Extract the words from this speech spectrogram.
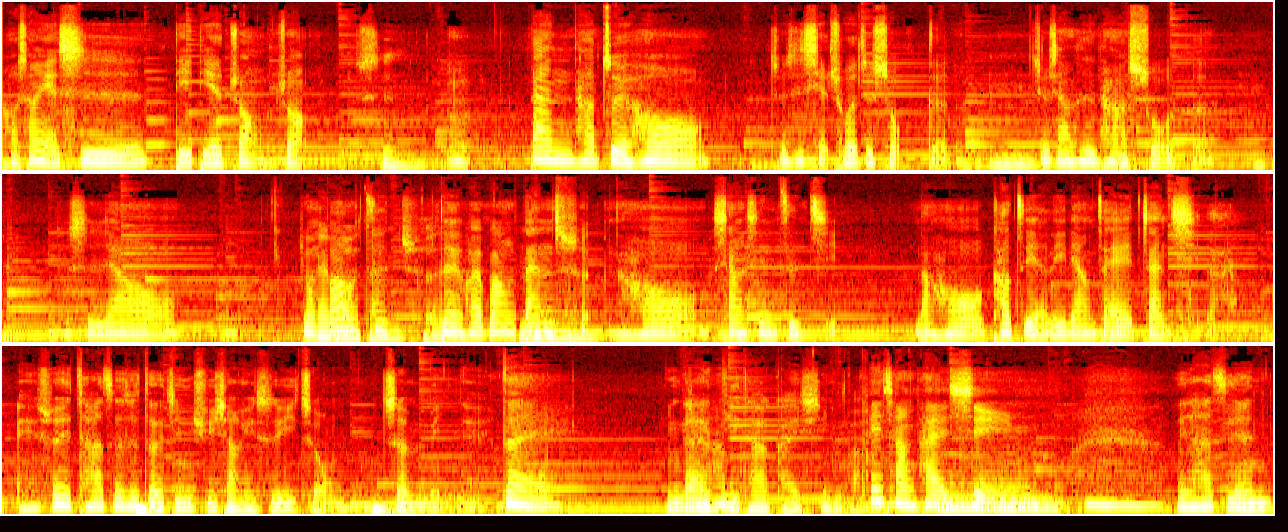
好像也是跌跌撞撞，是。嗯，但他最后就是写出了这首歌，嗯。就像是他说的，就是要拥怀抱抱单纯，对，怀抱单纯，嗯然后相信自己，然后靠自己的力量再站起来。哎，所以他这次得金曲奖也是一种证明，哎，对，应该很很替他开心吧？非常开心。嗯而且他之前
